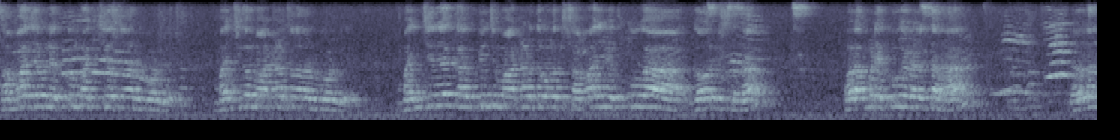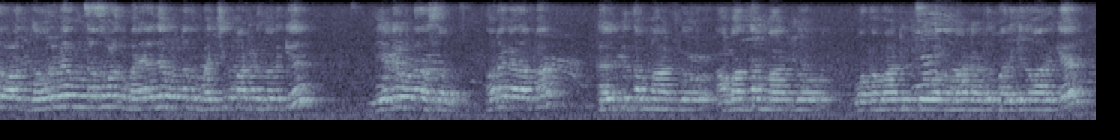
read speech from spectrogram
సమాజంలో ఎక్కువ మంచి చేస్తున్నారు అనుకోండి. మంచిగా మాట్లాడుతున్నారు అనుకోండి. మంచినే కల్పించి మాట్లాడితే వాళ్ళకి సమాజం ఎక్కువగా గౌరవిస్తుందా? వాళ్ళ ఎక్కువగా వెళ్తారా? వెళ్ళదు వాళ్ళకి గౌరవమే ఉండదు వాళ్ళకి మర్యాదే ఉండదు. మంచిగా మాట్లాడుకోవడానికి నేనే ఉండదు అసలు. అవునా కదమ్మా? కల్పితం మాటలు అబద్ధం మాటలు ఒక మాట ఇటు ఒక మాట అంటూ పలికిన వారికే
